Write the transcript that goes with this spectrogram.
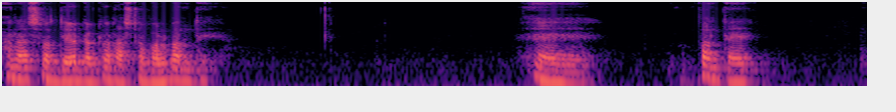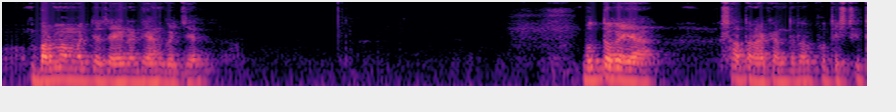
আমরা শ্রদ্ধেয় ডক্টর রাষ্ট্রপাল বান্তে। বান্তে বর্মার মধ্যে যাই না ধ্যান গজ্জেল বুদ্ধগয়া সাধনা কেন্দ্র প্রতিষ্ঠিত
